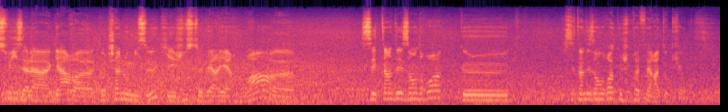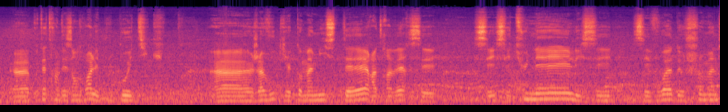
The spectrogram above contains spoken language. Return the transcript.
Suis à la gare euh, d'Ochanomizu qui est juste derrière moi. Euh, C'est un des endroits que c'est un des endroits que je préfère à Tokyo. Euh, Peut-être un des endroits les plus poétiques. J'avoue qu'il y a comme un mystère à travers ces, ces- tunnels et ces, ces voies de chemin de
